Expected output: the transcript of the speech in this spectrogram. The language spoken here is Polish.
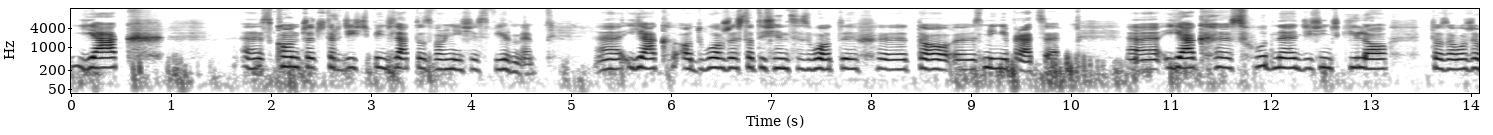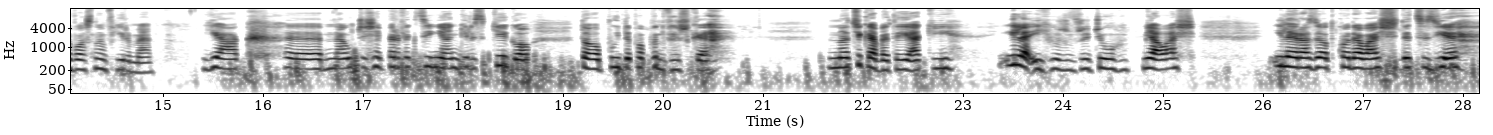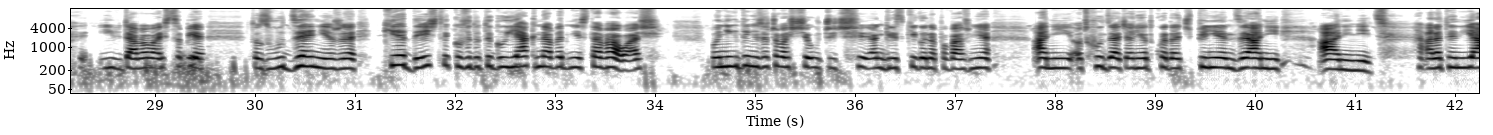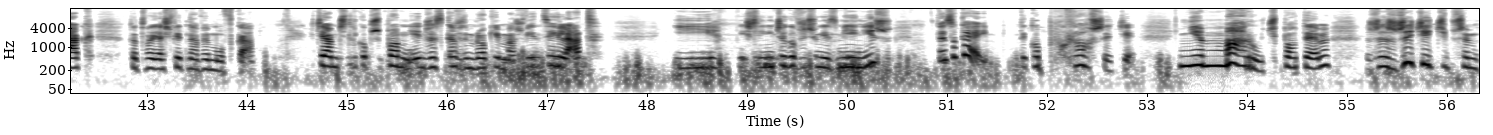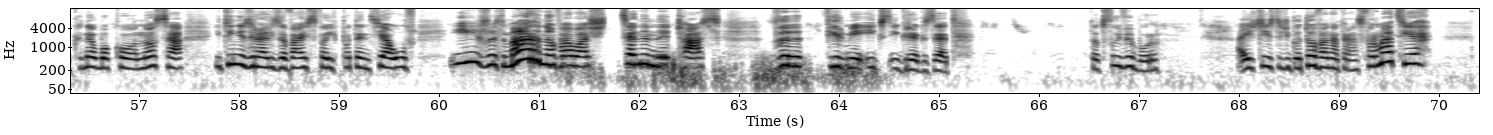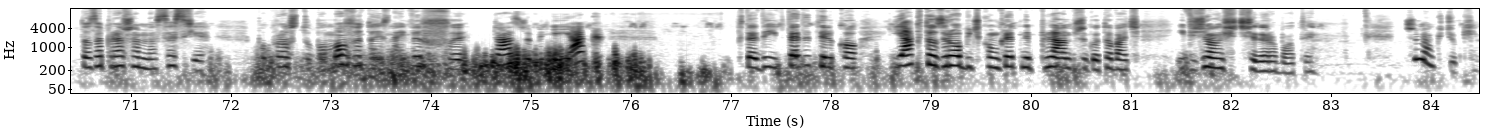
jak e, skończę 45 lat, to zwolnię się z firmy. E, Jak odłożę 100 tysięcy złotych, e, to zmienię pracę. Jak schudnę 10 kilo, to założę własną firmę. Jak nauczę się perfekcyjnie angielskiego, to pójdę po podwyżkę. No ciekawe te jaki. Ile ich już w życiu miałaś? Ile razy odkładałaś decyzję i dawałaś sobie to złudzenie, że kiedyś, tylko że do tego jak nawet nie stawałaś, bo nigdy nie zaczęłaś się uczyć angielskiego na poważnie, ani odchudzać, ani odkładać pieniędzy, ani, ani nic. Ale ten jak to Twoja świetna wymówka. Chciałam Ci tylko przypomnieć, że z każdym rokiem masz więcej lat i jeśli niczego w życiu nie zmienisz, to jest okej. Tylko proszę cię, nie marudź potem, że życie ci przemknęło koło nosa i ty nie zrealizowałaś swoich potencjałów i że zmarnowałaś cenny czas w firmie XYZ. To twój wybór. A jeśli jesteś gotowa na transformację, to zapraszam na sesję. Po prostu, bo może to jest najwyższy czas, żeby nie jak, wtedy i wtedy tylko, jak to zrobić, konkretny plan przygotować i wziąć się do roboty. Trzymam kciuki.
